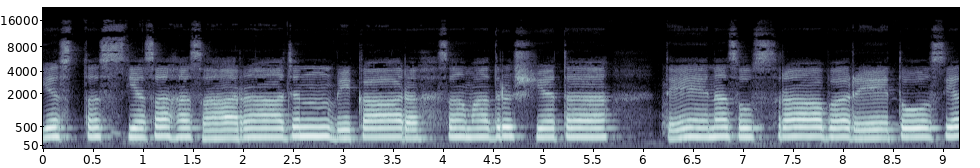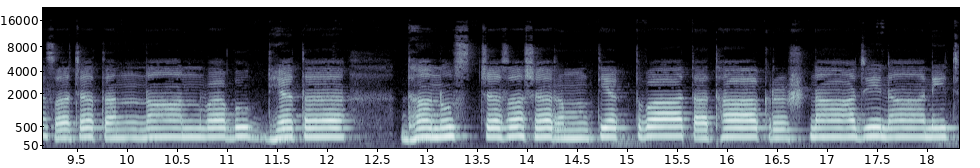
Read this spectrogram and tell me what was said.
यस्तस्य सहसा राजन्विकारः समदृश्यत। तेन शुस्रावरेतोऽस्य स च तन्नान्वबुध्यत धनुश्च सशरं त्यक्त्वा तथा कृष्णाजिनानि च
